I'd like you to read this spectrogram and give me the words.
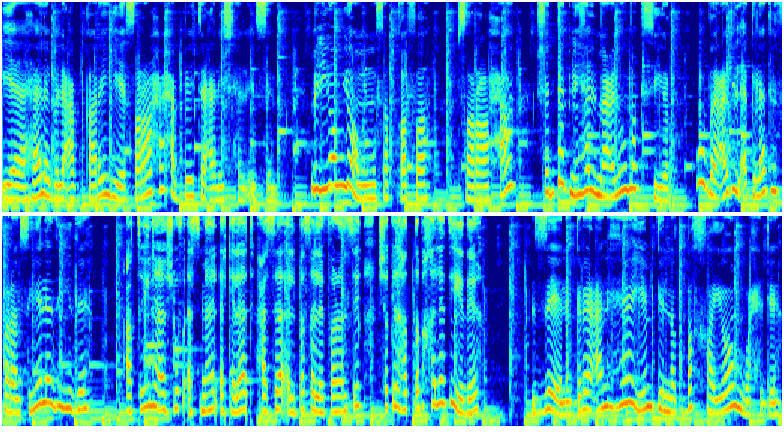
يا هلا بالعبقرية صراحة حبيت أعيش هالاسم. من يوم يومي مثقفة بصراحة شدتني هالمعلومة كثير وبعد الأكلات الفرنسية لذيذة. أعطيني أشوف أسماء الأكلات حساء البصل الفرنسي شكلها الطبخة لذيذة. زين اقري عنها يمكن نطبخها يوم وحدة.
